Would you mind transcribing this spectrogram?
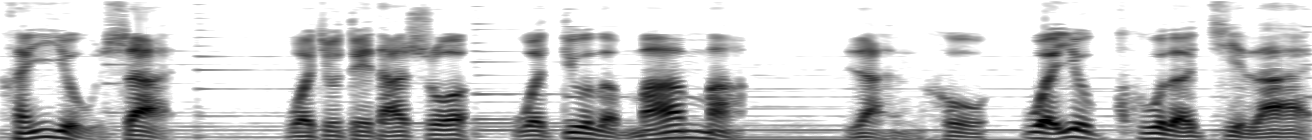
很友善。我就对她说：“我丢了妈妈。”然后我又哭了起来。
